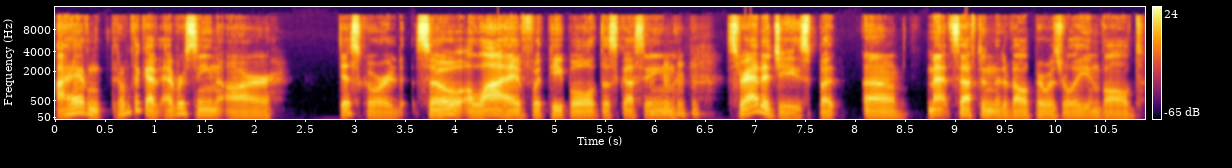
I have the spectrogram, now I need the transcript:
I haven't, I don't think I've ever seen our Discord so alive with people discussing strategies. But um, Matt Sephton, the developer, was really involved,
